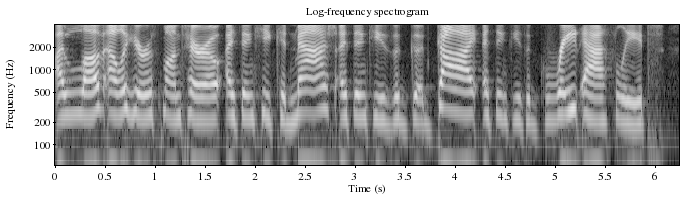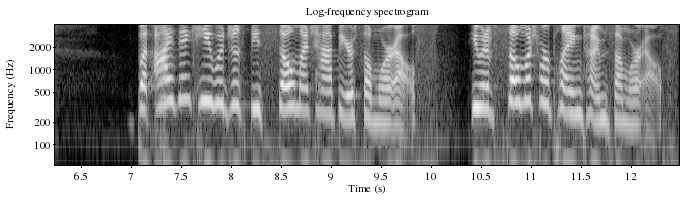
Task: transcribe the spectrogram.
I love Elehuris Montero. I think he can mash. I think he's a good guy. I think he's a great athlete. But I think he would just be so much happier somewhere else. He would have so much more playing time somewhere else.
